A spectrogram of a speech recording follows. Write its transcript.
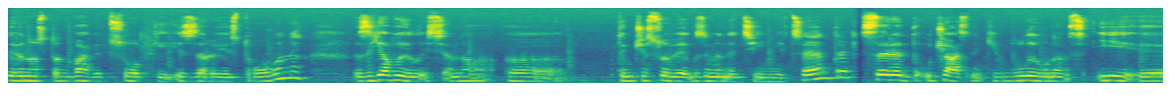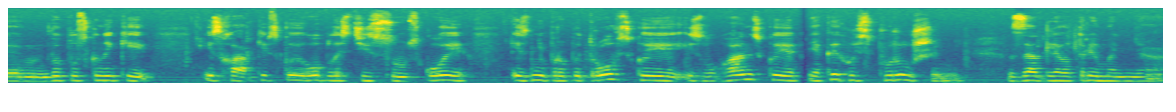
92% із зареєстрованих з'явилися на е, тимчасові екзаменаційні центри. Серед учасників були у нас і е, випускники із Харківської області, з Сумської, із Дніпропетровської, із Луганської, якихось порушень задля отримання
